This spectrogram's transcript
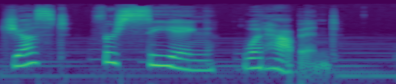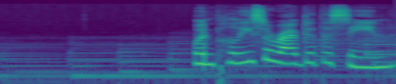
just for seeing what happened. When police arrived at the scene,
